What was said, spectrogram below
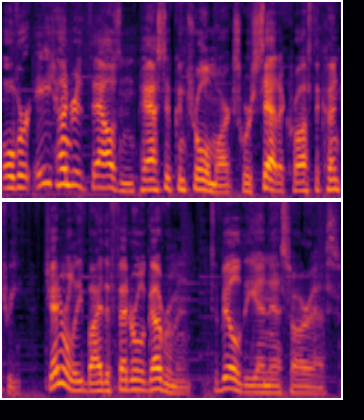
Over 800,000 passive control marks were set across the country, generally by the federal government, to build the NSRS.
